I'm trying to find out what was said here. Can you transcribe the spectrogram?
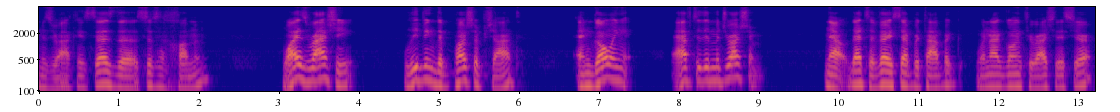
Mizrahi, says the Sifsei Chachamim, why is Rashi leaving the Pasha Pshat and going after the Midrashim? Now, that's a very separate topic. We're not going through Rashi this year,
